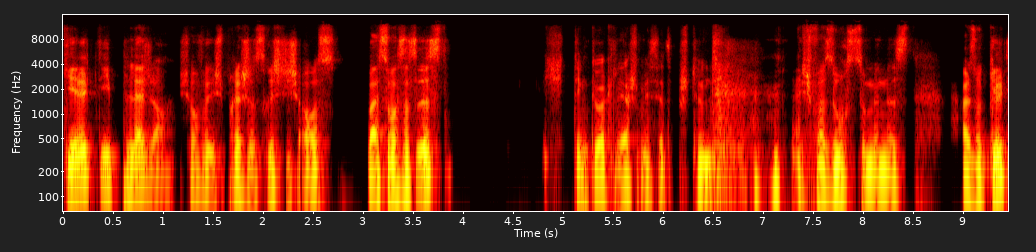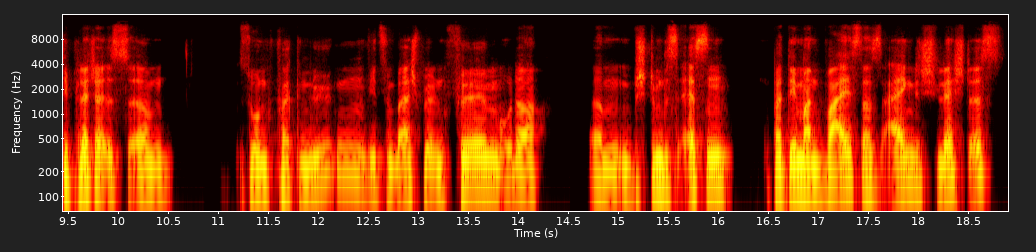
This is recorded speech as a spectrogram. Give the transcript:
Guilty Pleasure. Ich hoffe, ich spreche es richtig aus. Weißt du, was das ist? Ich denke, du erklärst mir es jetzt bestimmt. Ich versuche es zumindest. Also Guilty Pleasure ist ähm, so ein Vergnügen, wie zum Beispiel ein Film oder ähm, ein bestimmtes Essen, bei dem man weiß, dass es eigentlich schlecht ist,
